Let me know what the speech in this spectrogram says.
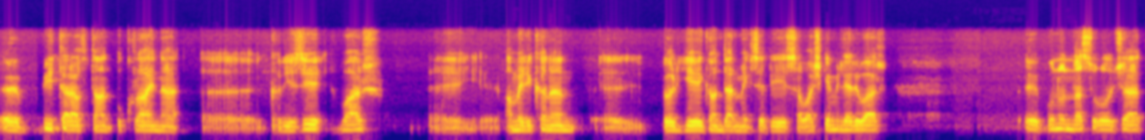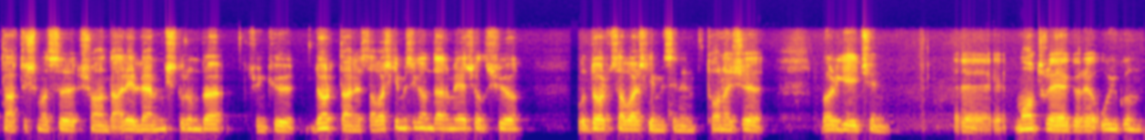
E, bir taraftan Ukrayna e, krizi var. E, Amerika'nın e, bölgeye göndermek istediği savaş gemileri var. E, bunun nasıl olacağı tartışması şu anda alevlenmiş durumda. Çünkü dört tane savaş gemisi göndermeye çalışıyor. Bu dört savaş gemisinin tonajı bölge için e, Montre'ye göre uygun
